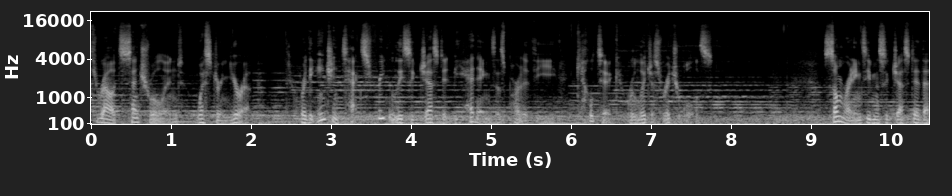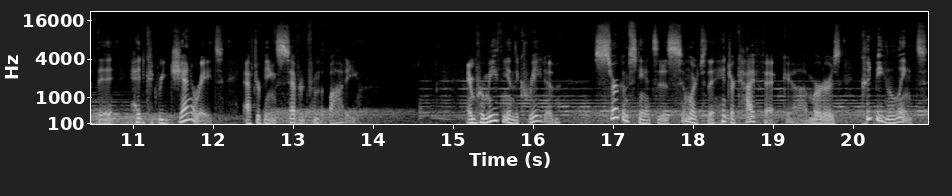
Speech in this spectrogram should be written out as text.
throughout Central and Western Europe, where the ancient texts frequently suggested beheadings as part of the Celtic religious rituals. Some writings even suggested that the head could regenerate after being severed from the body. In Promethean the Created, circumstances similar to the Hinterkaifeck uh, murders could be linked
